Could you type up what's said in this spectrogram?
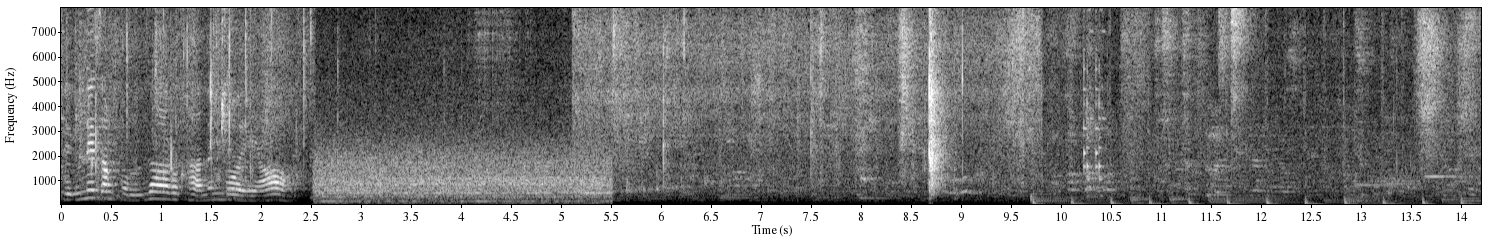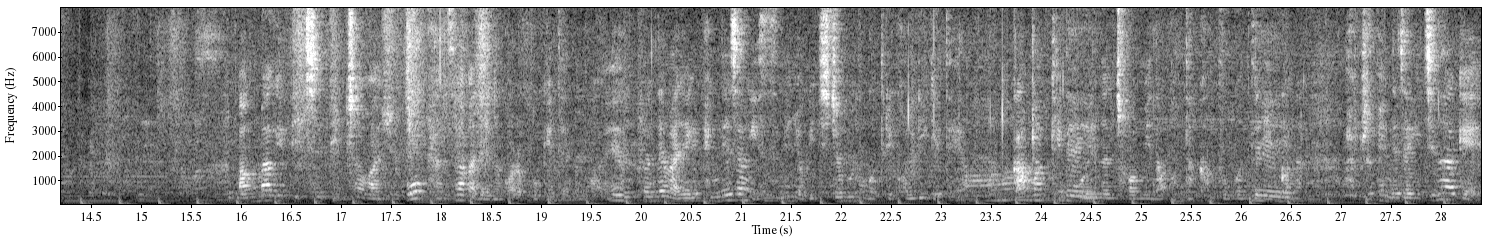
백내장 검사하러 가는 거예요. 망막에 빛을 비춰가지고 반사가 되는 거를 보게 되는 거예요. 그런데 만약에 백내장이 있으면 여기 지저분한 것들이 걸리게 돼요. 좀 까맣게 네. 보이는 점이나 혼탁한 부분들이 네. 있거나 아주 백내장이 진하게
